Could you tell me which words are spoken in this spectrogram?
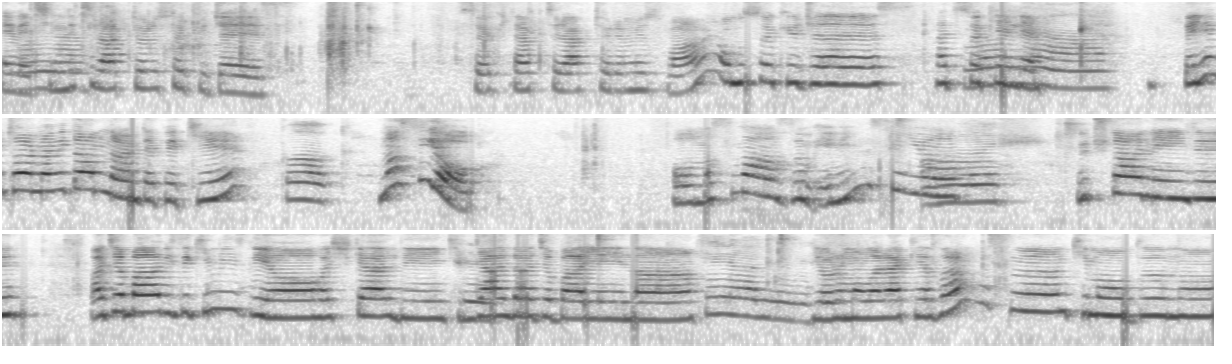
Evet şimdi traktörü sökeceğiz. Sök tak traktörümüz var. Onu sökeceğiz. Hadi sökelim. Benim tornavidam nerede peki? Kok. Nasıl yok? Olması lazım. Emin misin yok? Olmuş. Üç taneydi. Acaba bizi kim izliyor? Hoş geldin. Kim geldi acaba yayına? Yorum olarak yazar mısın kim olduğunu?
